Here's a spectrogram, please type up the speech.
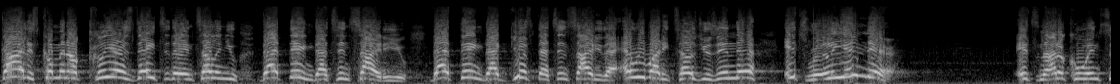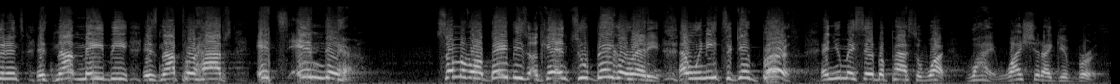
God is coming out clear as day today and telling you that thing that's inside of you, that thing, that gift that's inside of you, that everybody tells you is in there, it's really in there. It's not a coincidence. It's not maybe. It's not perhaps. It's in there. Some of our babies are getting too big already, and we need to give birth. And you may say, but Pastor, what? Why? Why should I give birth?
